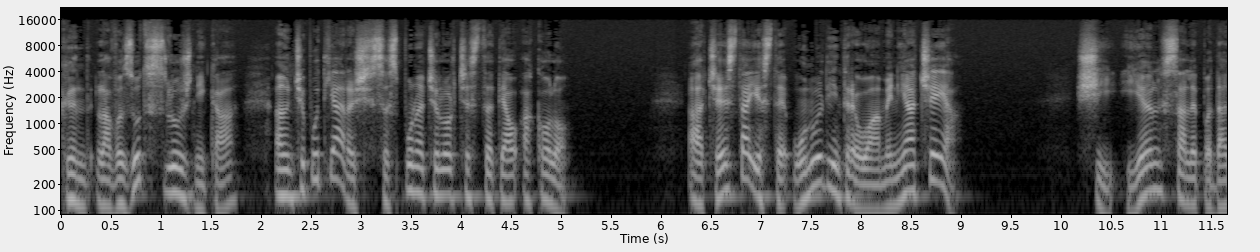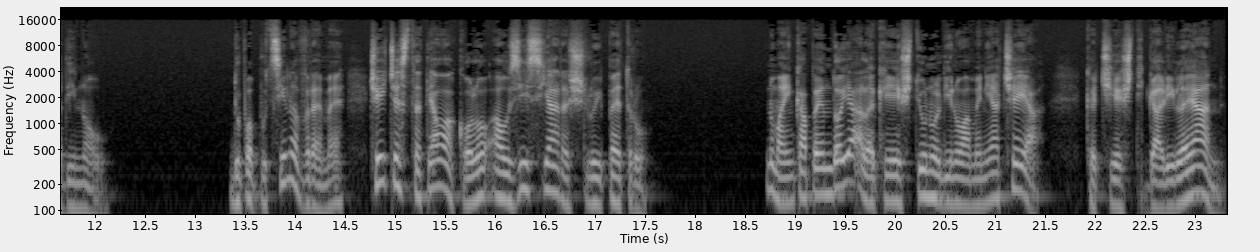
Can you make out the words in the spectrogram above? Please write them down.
Când l-a văzut slujnica, a început iarăși să spună celor ce stăteau acolo. Acesta este unul dintre oamenii aceia. Și el s-a lepădat din nou. După puțină vreme, cei ce stăteau acolo au zis iarăși lui Petru, Nu mai încape îndoială că ești unul din oamenii aceia, căci ești galilean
